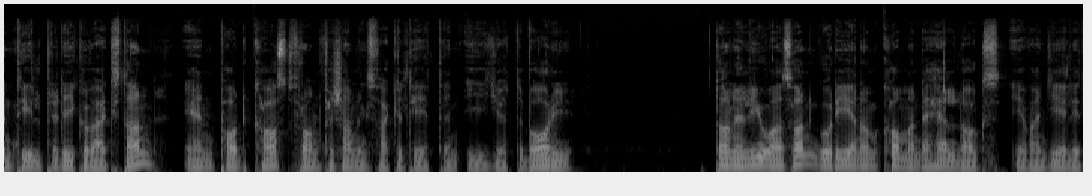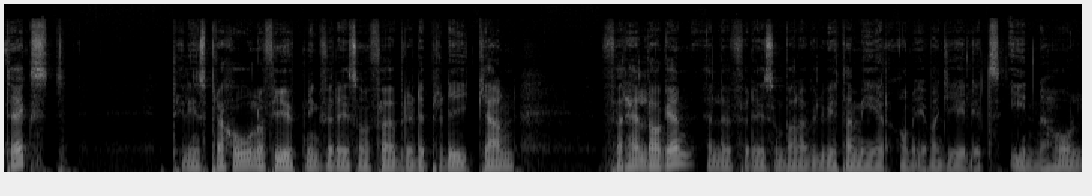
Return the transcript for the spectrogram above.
välkommen till Predikoverkstan, en podcast från församlingsfakulteten i Göteborg. Daniel Johansson går igenom kommande helgdags evangelietext till inspiration och fördjupning för dig som förbereder predikan för helgdagen eller för dig som bara vill veta mer om evangeliets innehåll.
